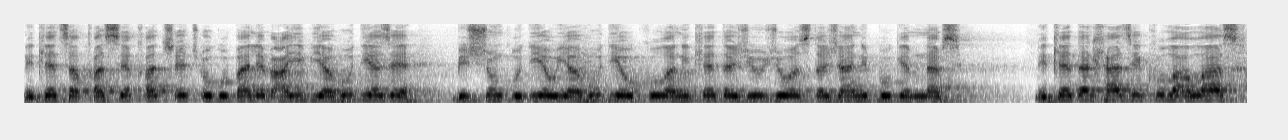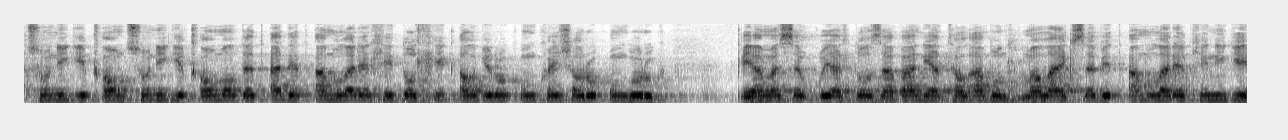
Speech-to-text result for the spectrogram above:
ნიტლეცა ყასე ყაჭე ჭუგუბალებ აიბ იაჰუდიაზე ბიშუნ კუდიევ იაჰუდიევ კულა ნიტლედა ჟიუჟუას და ჟანი ბუგემ ნაფს. ნიტლედან ხაზი ქულა ალას ცუნიგი ყომ ცუნიგი ყომოლდა ტადეთ ამულარეთლი დოლხი ყალგირუკ უნქვეშორუკ უნგურუკ ყიამასე ყიალ დო ზაბანია თალაბუნ მალაიქსებით ამულარეთლინიგი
